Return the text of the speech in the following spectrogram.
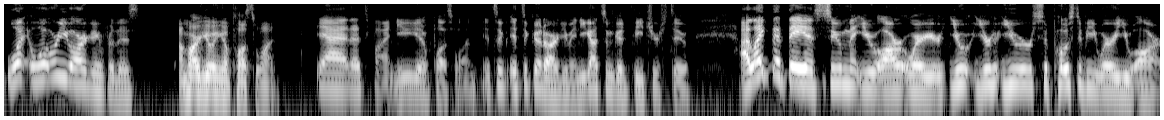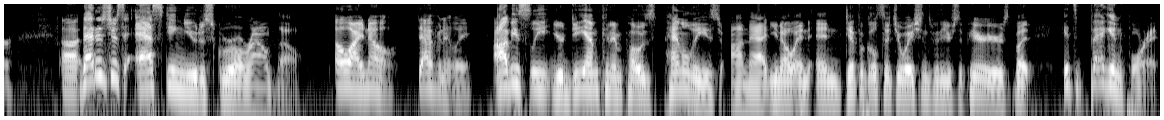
What What were you arguing for this? I'm arguing a plus one. Yeah, that's fine. You get a plus one. It's a it's a good argument. You got some good features too. I like that they assume that you are where you're you you're you're supposed to be where you are. Uh, that is just asking you to screw around, though. Oh, I know, definitely. obviously your DM can impose penalties on that, you know, and, and difficult situations with your superiors, but it's begging for it.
